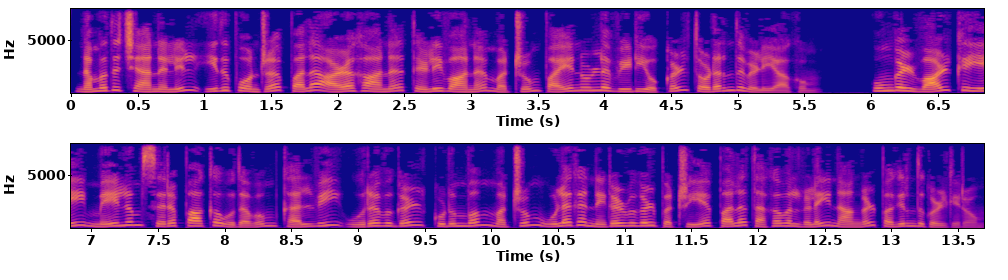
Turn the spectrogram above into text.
நமது சேனலில் இதுபோன்ற பல அழகான தெளிவான மற்றும் பயனுள்ள வீடியோக்கள் தொடர்ந்து வெளியாகும். உங்கள் வாழ்க்கையை மேலும் சிறப்பாக்க உதவும் கல்வி உறவுகள் குடும்பம் மற்றும் உலக நிகழ்வுகள் பற்றிய பல தகவல்களை நாங்கள் பகிர்ந்து கொள்கிறோம்.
